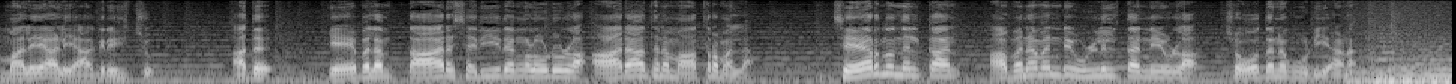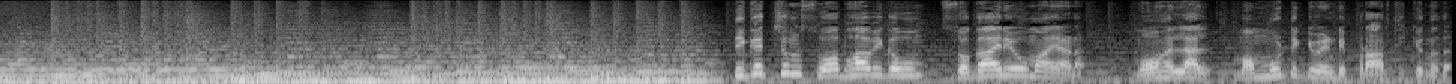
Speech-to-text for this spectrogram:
മലയാളി ആഗ്രഹിച്ചു. അത് കേവലം താരശരീരങ്ങളോടുള്ള ആരാധന മാത്രമല്ല ചേർന്നു നിൽക്കാൻ അവനവന്റെ ഉള്ളിൽ തന്നെയുള്ള ചോദന കൂടിയാണ്. തികച്ചും സ്വാഭാവികവും സ്വകാര്യവുമായാണ് മോഹൻലാൽ മമ്മൂട്ടിക്ക് വേണ്ടി പ്രാർത്ഥിക്കുന്നത്.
